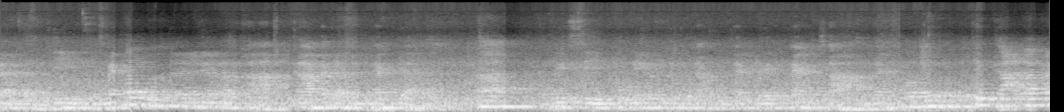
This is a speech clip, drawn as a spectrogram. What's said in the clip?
อ่าไม่เหมือนกันแต่ละที่แม็กก็จะเรื่องราคาค้าก็จะเป็นแพ็คใหญ่อ่าบิ๊กซีพวกนี้ก็คือทำแพ็คเล็กแพ็คสามแพ็คโอเคติดขัดอะไรไหม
